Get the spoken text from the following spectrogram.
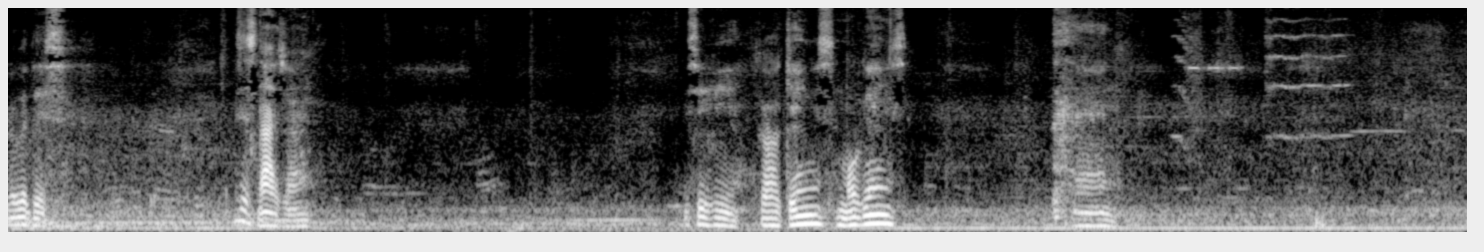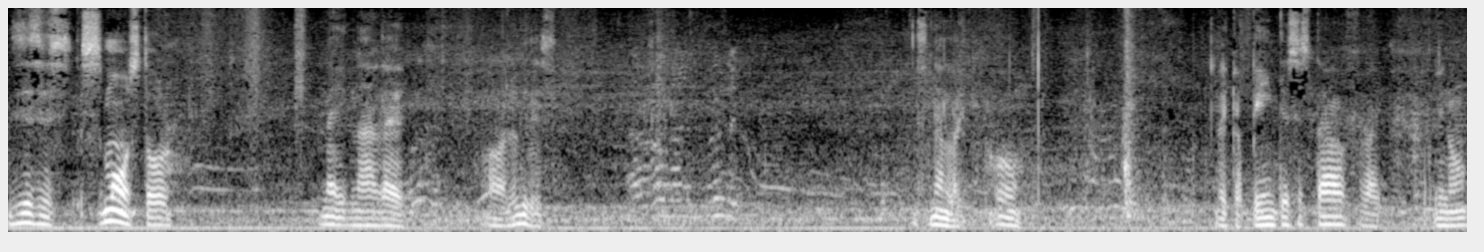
Look at this. This is nice, man. You see we got games, more games. And this is a small store. Not, not like, oh, look at this. It's not like, oh, like a painted stuff, like, you know.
